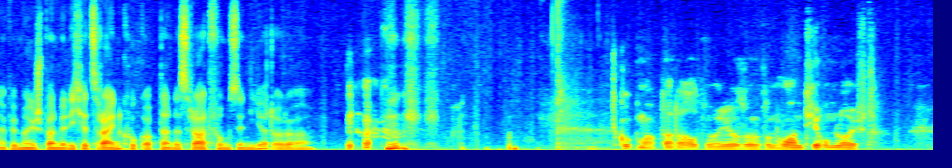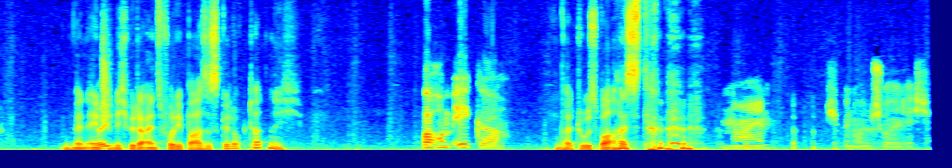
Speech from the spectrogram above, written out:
Ja, bin mal gespannt, wenn ich jetzt reingucke, ob dann das Rad funktioniert oder. Guck mal, ob da draußen hier so, so ein Horntier rumläuft. Wenn Angel Hey. nicht wieder eins vor die Basis gelockt hat, nicht. Warum Ecke? Weil du es warst. Nein, ich bin unschuldig.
